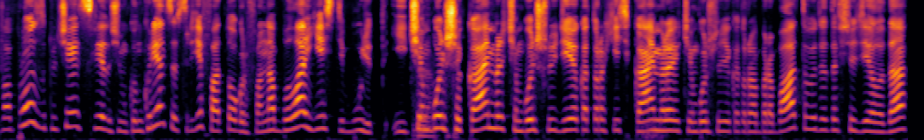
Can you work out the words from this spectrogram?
вопрос заключается в следующем. Конкуренция в среде фотографов, она была, есть и будет. И чем Да. больше камер, чем больше людей, у которых есть камеры, чем больше людей, которые обрабатывают это все дело, да,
